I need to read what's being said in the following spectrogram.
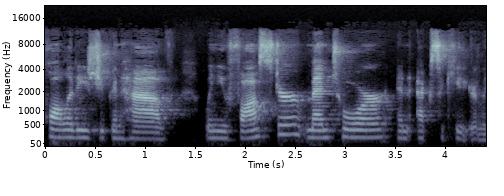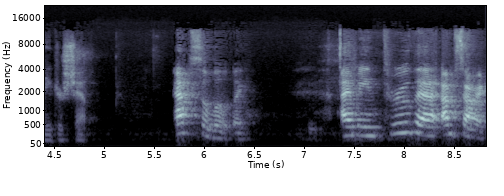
qualities you can have when you foster, mentor, and execute your leadership. Absolutely. I mean, through that, I'm sorry,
